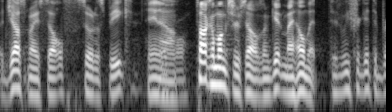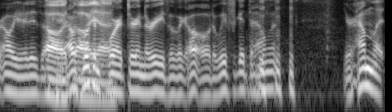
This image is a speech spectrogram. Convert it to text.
adjust myself, so to speak. Hey now, Talk amongst yourselves. I'm getting my helmet. Did we forget to? Br- oh, yeah, it is. Okay. Oh, I was oh, looking yeah. for it during the reads. I was like, uh oh, did we forget the helmet? Your helmet.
